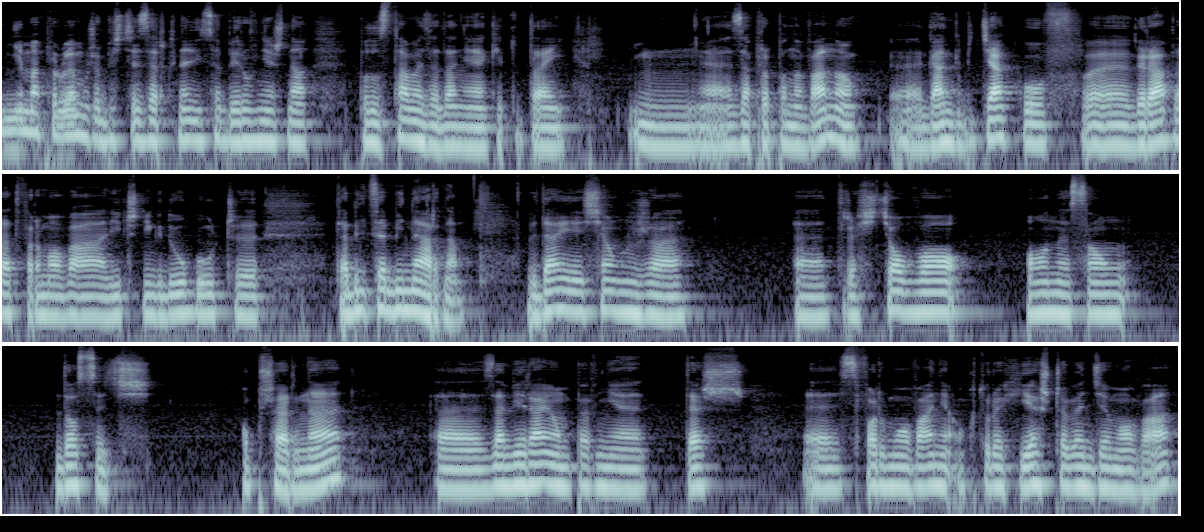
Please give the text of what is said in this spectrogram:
nie ma problemu, żebyście zerknęli sobie również na pozostałe zadania, jakie tutaj mm, zaproponowano. E, gang biciaków, e, gra platformowa, licznik długu czy tablica binarna. Wydaje się, że e, treściowo one są dosyć obszerne, e, zawierają pewnie też e, sformułowania, o których jeszcze będzie mowa,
